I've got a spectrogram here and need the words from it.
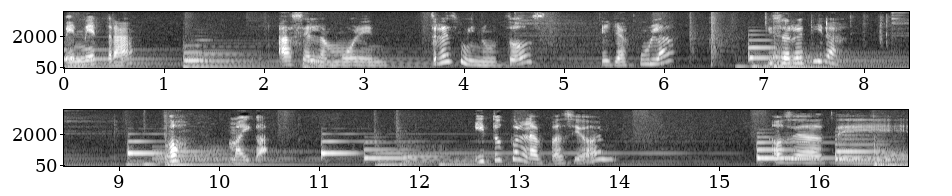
penetra, hace el amor en tres minutos, eyacula y se retira. Oh my god. Y tú con la pasión, o sea, de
